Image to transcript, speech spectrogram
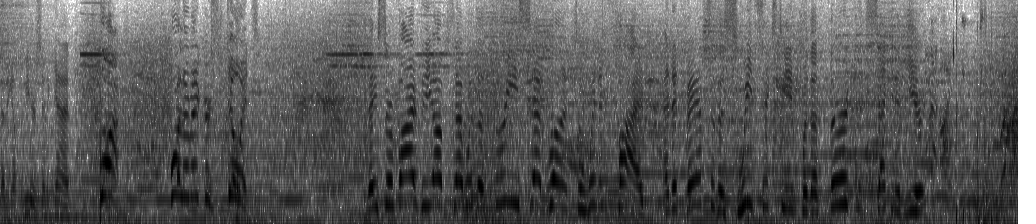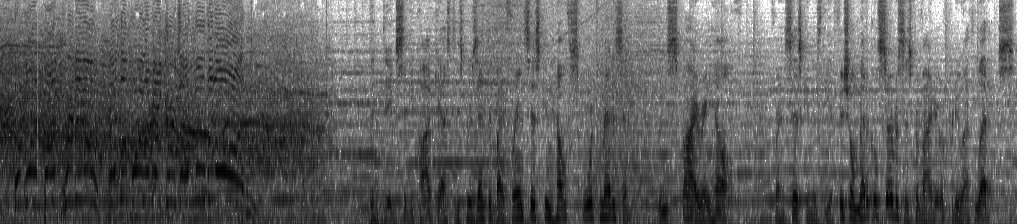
setting up Peterson again. Block! Boilermakers do it! They survive the upset with a three-set run to win in five and advance to the Sweet 16 for the third consecutive year. The block by Purdue, and the Boilermakers are moving on. The Dig City podcast is presented by Franciscan Health Sports Medicine, inspiring health. Franciscan is the official medical services provider of Purdue Athletics.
